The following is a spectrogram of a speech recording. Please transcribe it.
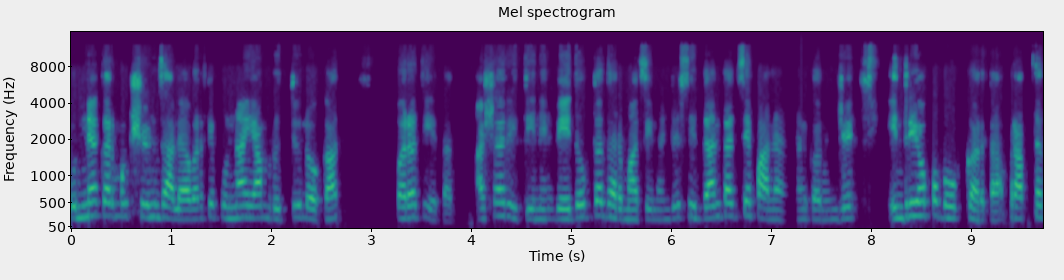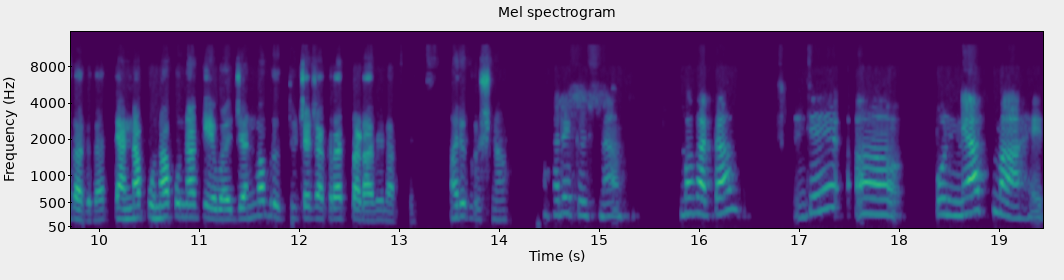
पुण्यकर्म क्षीण झाल्यावर ते पुन्हा या मृत्यू लोकात परत येतात. अशा रीतीने वेदोक्त धर्माचे म्हणजे सिद्धांताचे पालन करून जे इंद्रियोपभोग करता प्राप्त करतात त्यांना पुन्हा पुन्हा केवळ जन्म मृत्यूच्या चक्रात पडावे लागते. हरे कृष्ण. हरे कृष्णा. मग आता जे पुण्यात्मा आहेत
